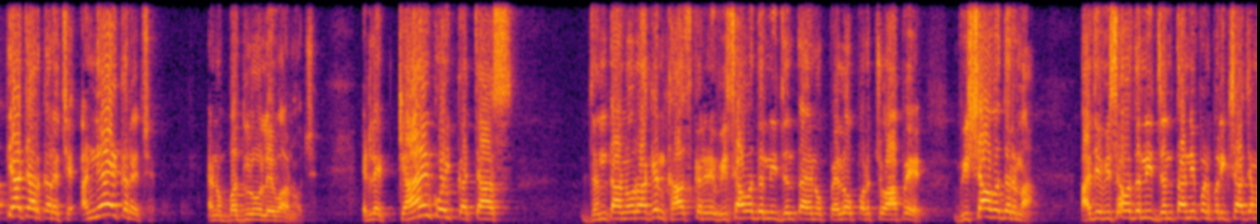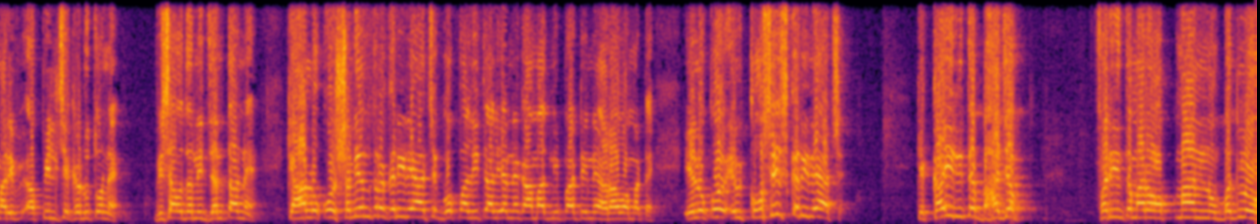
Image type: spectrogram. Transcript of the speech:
અત્યાચાર કરે છે, અન્યાય કરે છે, એનો બદલો લેવાનો છે. એટલે ક્યાંય કોઈ કચાસ જનતા ન રાખે ને ખાસ કરીને વિસાવદરની જનતા એનો પહેલો પરચો આપે. વિસાવદરમાં. આજે વિસાવદરની જનતાની પણ પરીક્ષા છે, મારી અપીલ છે ખેડૂતોને, વિસાવદરની જનતાને, કે આ લોકો ષડયંત્ર કરી રહ્યા છે ગોપાલ ઇટાલિયાને આમ આદમી પાર્ટીને હરાવવા માટે. એ લોકો એવી કોશિશ કરી રહ્યા છે કે કઈ રીતે ભાજપ ફરી તમારો અપમાનનો બદલો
